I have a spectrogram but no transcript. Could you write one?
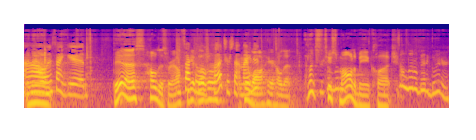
Oh, then- this ain't good. This, hold this, Ralph. It's like a little gloves on? clutch or something, Here, ain't Wall, it? here, hold that. It looks too small to be a clutch. It's a little bit of glitter.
